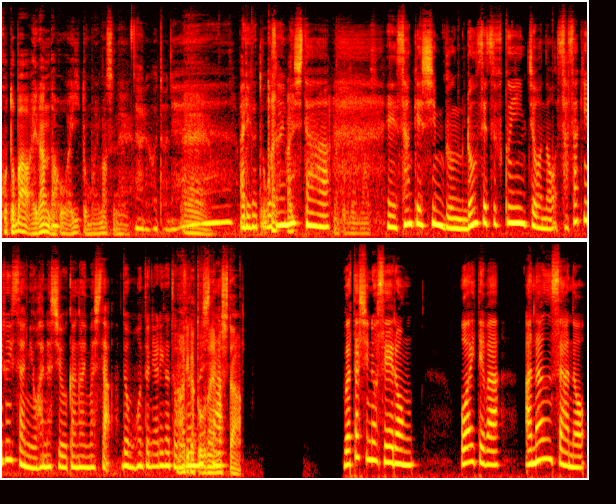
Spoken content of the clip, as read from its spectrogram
言葉は選んだ方がいいと思いますね。なるほどね、えー、ありがとうございました。はいはい、ありがとうございます。えー、産経新聞論説副委員長の佐々木瑠さんにお話を伺いました。どうも本当にありがとうございました。私の正論。お相手はアナウンサーの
